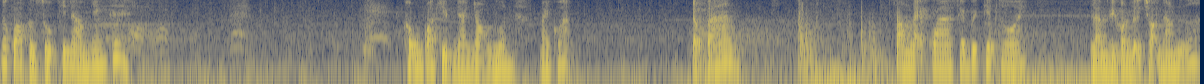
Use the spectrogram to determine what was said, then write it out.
Nó qua cửa sổ khi nào nhanh thế? Không qua kịp nhà nhỏ luôn. May quá. Đập ván. Xong lại qua xe buýt tiếp thôi. Làm gì còn lựa chọn nào nữa?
